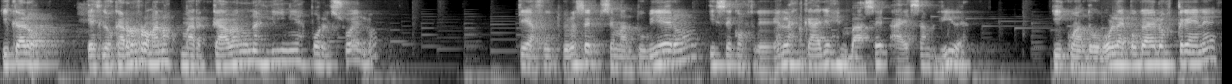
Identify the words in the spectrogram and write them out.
Y claro, es, los carros romanos marcaban unas líneas por el suelo que a futuro se, se mantuvieron y se construían las calles en base a esa medida. Y cuando hubo la época de los trenes,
